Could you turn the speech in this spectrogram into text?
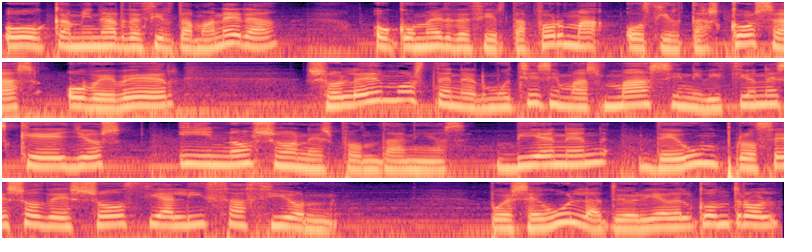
O caminar de cierta manera, o comer de cierta forma, o ciertas cosas, o beber, Solemos tener muchísimas más inhibiciones que ellos y no son espontáneas. Vienen de un proceso de socialización. Pues según la teoría del control,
